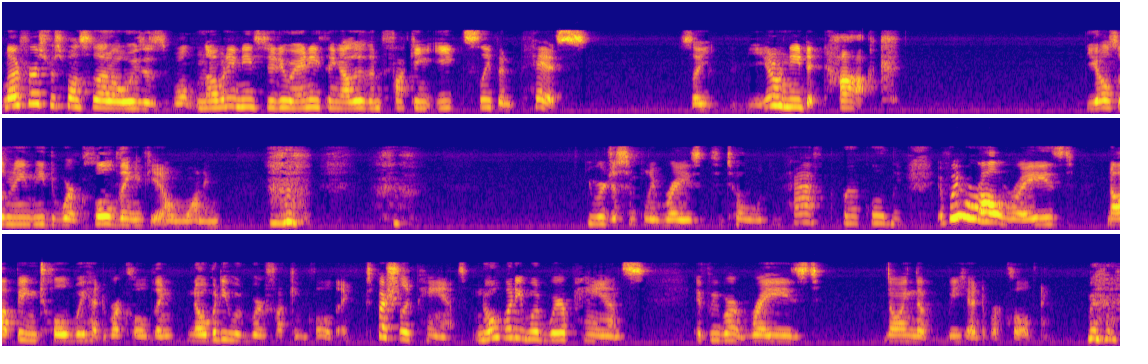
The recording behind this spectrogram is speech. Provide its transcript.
My first response to that always is, well, nobody needs to do anything other than fucking eat, sleep, and piss. So you don't need to talk. You also need to wear clothing if you don't want to. you were just simply raised to told you have to wear clothing. If we were all raised not being told we had to wear clothing, nobody would wear fucking clothing, especially pants. Nobody would wear pants if we weren't raised knowing that we had to wear clothing.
